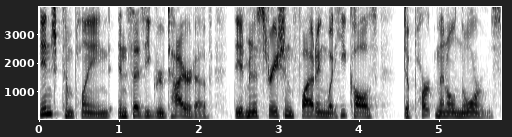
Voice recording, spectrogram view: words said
Inch complained and says he grew tired of the administration flouting what he calls departmental norms.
